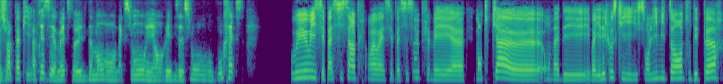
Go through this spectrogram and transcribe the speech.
sur le papier. Après, c'est à mettre évidemment en action et en réalisation concrète. Oui, oui, c'est pas si simple. Ouais, ouais, c'est pas si simple, mais, mais en tout cas, on a des, bah, il y a des choses qui sont limitantes ou des peurs,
